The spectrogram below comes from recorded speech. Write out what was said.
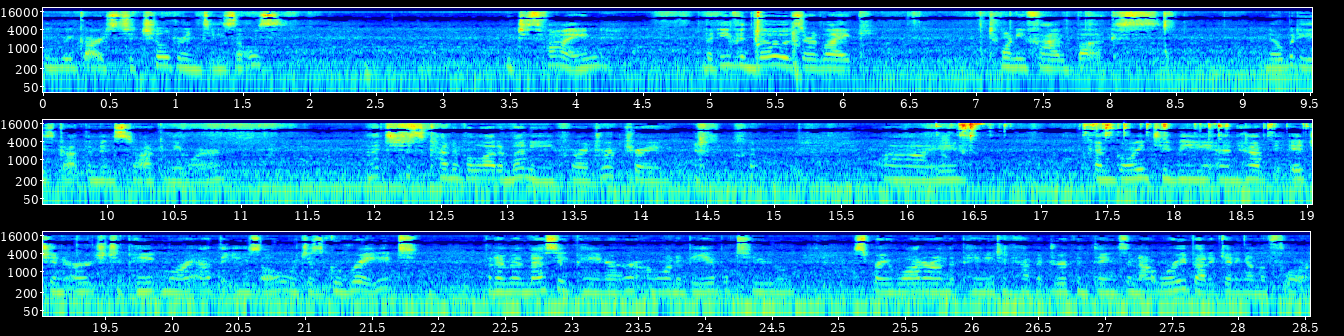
in regards to children's easels, which is fine, but even those are like 25 bucks. Nobody's got them in stock anymore. That's just kind of a lot of money for a drip tray. I am going to be and have the itch and urge to paint more at the easel, which is great, but I'm a messy painter. I want to be able to spray water on the paint and have it drip and things and not worry about it getting on the floor.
